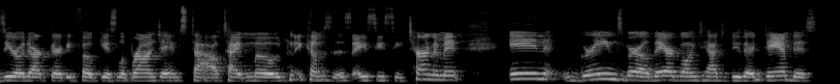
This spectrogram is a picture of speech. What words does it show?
zero dark 30 focus, LeBron James style type mode when it comes to this ACC tournament. In Greensboro, they are going to have to do their damnedest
